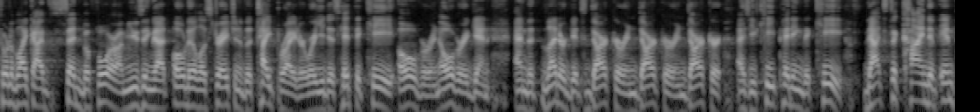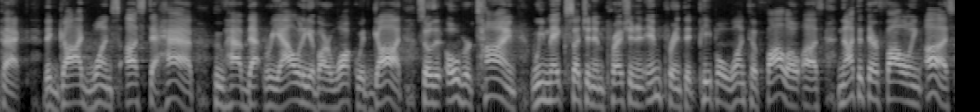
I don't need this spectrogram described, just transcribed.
sort of like I've said before, I'm using that old illustration of the typewriter where you just hit the key over and over again and the letter gets darker and darker and darker as you keep hitting the key. That's the kind of impact that God wants us to have who have that reality of our walk with God so that over time we make such an impression and imprint that people want to follow us. Not that they're following us,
